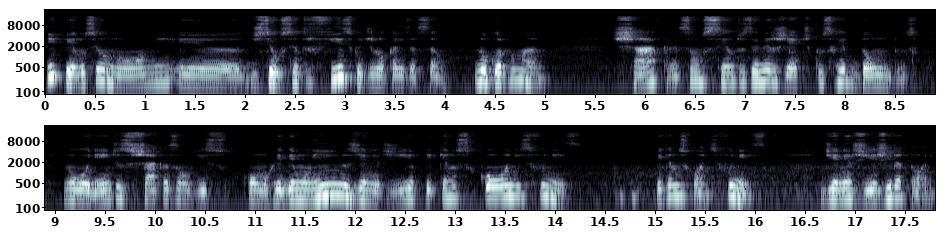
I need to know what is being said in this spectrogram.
e pelo seu nome eh, de seu centro físico de localização no corpo humano. Chakras são centros energéticos redondos. No Oriente, os chakras são vistos como redemoinhos de energia, pequenos cones funis pequenos cones, funis, de energia giratória.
